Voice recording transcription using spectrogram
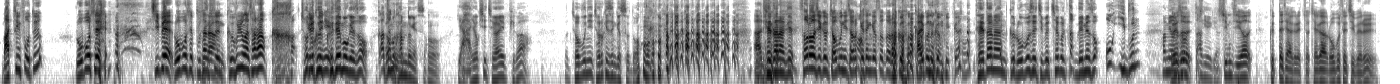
마틴 포드 로봇의 지배 로봇의 부상 부상. 쓴 그 훌륭한 사람. 가- 저도 그, 그 대목에서 너무. 감동했어. 어. 야 역시 JYP가 저분이 저렇게 생겼어도 아, 대단하게 서로 지금 저분이 저렇게 생겼어도라고 갈구는 겁니까? 어, 대단한 그 로봇의 집에 책을 딱 내면서 어 이분 하면서 딱 얘기하. 심지어 그때 제가 그랬죠. 제가 로봇의 지배를 어,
